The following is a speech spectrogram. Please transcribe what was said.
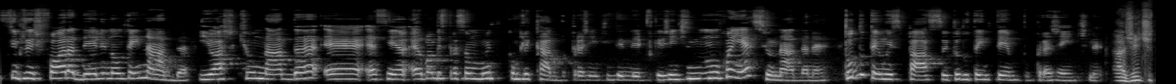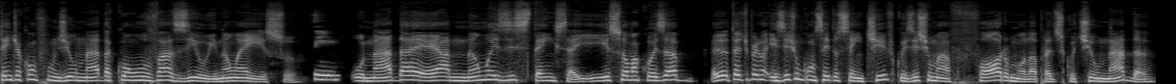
simplesmente fora dele não tem nada. E eu acho que o nada é, é assim, é uma abstração muito complicada pra gente entender, porque a gente não conhece o nada, né? Tudo tem um espaço e tudo tem tempo pra gente, né? A gente tende a confundir o nada com o vazio e não é isso. Sim. O nada é a não existência e isso é uma coisa eu até te pergunto, existe um conceito científico, existe uma fórmula para discutir o nada?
